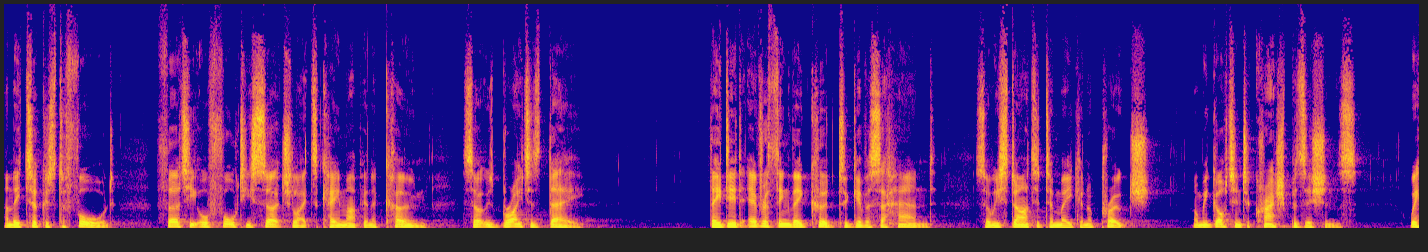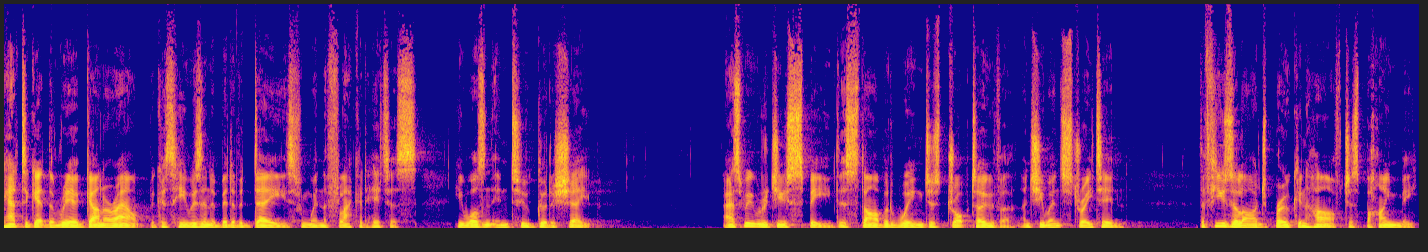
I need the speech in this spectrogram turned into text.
and they took us to Ford. Thirty or forty searchlights came up in a cone, so it was bright as day. They did everything they could to give us a hand, so we started to make an approach, and we got into crash positions. We had to get the rear gunner out because he was in a bit of a daze from when the flak had hit us. He wasn't in too good a shape. As we reduced speed, the starboard wing just dropped over and she went straight in. The fuselage broke in half just behind me.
